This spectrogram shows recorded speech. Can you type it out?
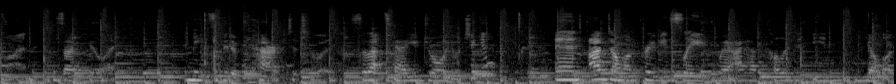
on mine because I feel like it needs a bit of character to it. So that's how you draw your chicken. And I've done one previously where I have colored it in yellow.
